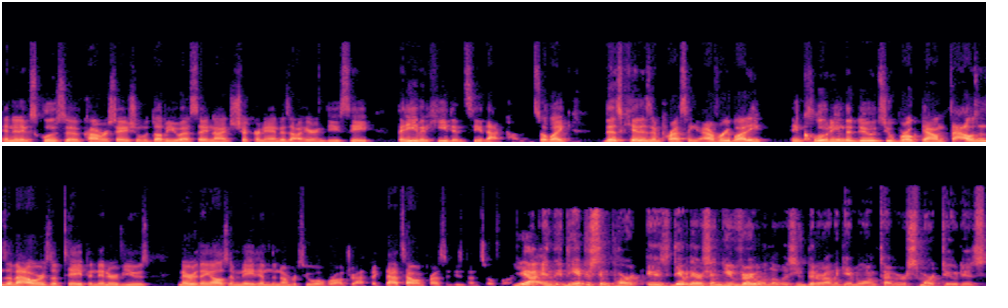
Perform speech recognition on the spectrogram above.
in an exclusive conversation with WSA 9's Chick Hernandez out here in DC that even he didn't see that coming. So, like, this kid is impressing everybody, including the dudes who broke down thousands of hours of tape and interviews and everything else and made him the number two overall draft pick. That's how impressive he's been so far. Yeah, and the, the interesting part is David Harrison. You very well know this. You've been around the game a long time. You're a smart dude. Is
